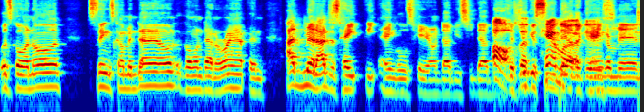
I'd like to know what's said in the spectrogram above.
what's going on. Sting's coming down, going down the ramp, and I admit I just hate the angles here on WCW Oh, because the you can see the other cameramen.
